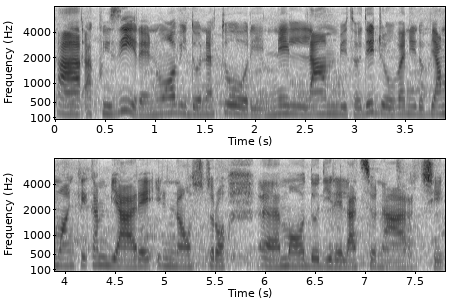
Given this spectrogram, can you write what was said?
a acquisire nuovi donatori nell'ambito dei giovani dobbiamo anche cambiare il nostro eh, modo di relazionarci.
